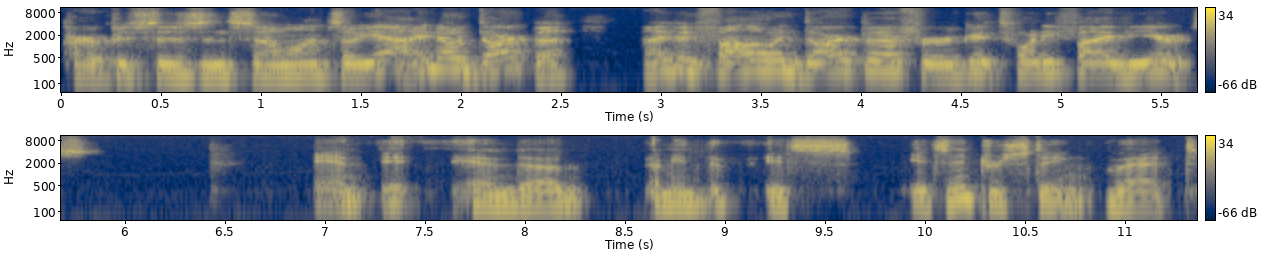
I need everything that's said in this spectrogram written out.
purposes and so on. So, yeah, I know DARPA. I've been following DARPA for a good 25 years. And it, and uh, I mean, it's it's interesting that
